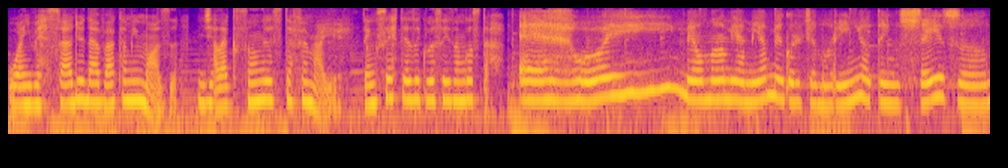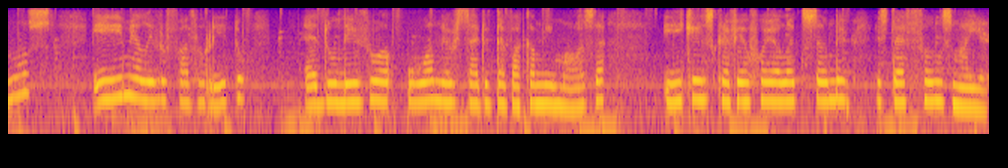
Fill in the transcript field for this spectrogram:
O Aniversário da Vaca Mimosa, de Alexander Steffenmeyer. Tenho certeza que vocês vão gostar. É, oi, meu nome é minha amiga de Amorim, eu tenho seis anos e meu livro favorito é do livro O Aniversário da Vaca Mimosa e quem escreveu foi Alexander Stefansmeyer.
